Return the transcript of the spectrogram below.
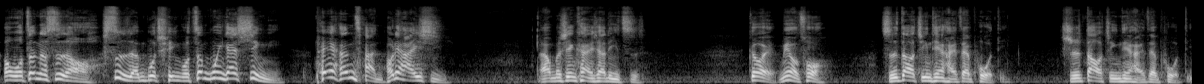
哦，我真的是哦，世人不清，我真不应该信你，赔很惨，好厉害喜。来，我们先看一下励志，各位没有错，直到今天还在破底，直到今天还在破底。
